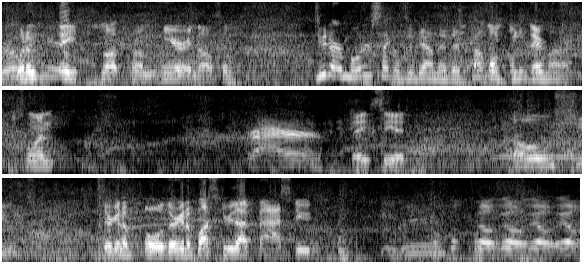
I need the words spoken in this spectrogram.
We're What if here. they come up from here and all of a sudden Dude, our motorcycles are down there. They're probably Oh, beating them up. This one, Rawr. they see it. Oh shoot. They're gonna oh, they're gonna bust through that fast, dude. Yo, yo, yo, yo.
